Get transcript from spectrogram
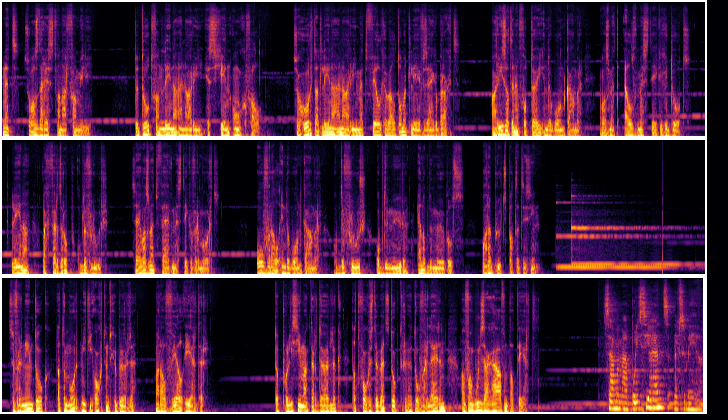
Net zoals de rest van haar familie. De dood van Lena en Harry is geen ongeval. Ze hoort dat Lena en Harry met veel geweld om het leven zijn gebracht. Harry zat in een fauteuil in de woonkamer en was met elf messteken gedood. Lena lag verderop op de vloer. Zij was met vijf messteken vermoord. Overal in de woonkamer, op de vloer, op de muren en op de meubels waren bloedspatten te zien. Ze verneemt ook dat de moord niet die ochtend gebeurde, maar al veel eerder. De politie maakt haar duidelijk dat volgens de wetsdokter het overlijden al van woensdagavond dateert. Samen met een politieagent heeft ze mij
